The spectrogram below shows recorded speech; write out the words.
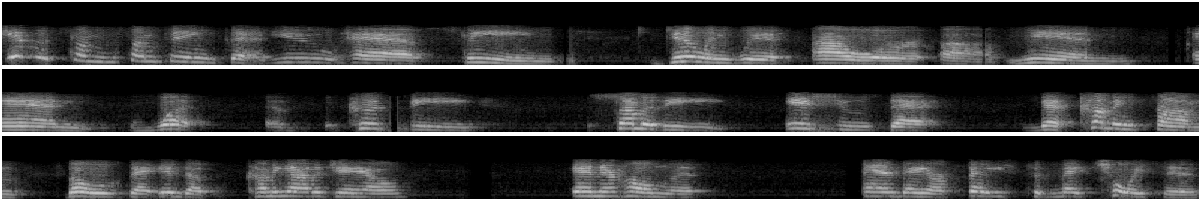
give us some some things that you have seen dealing with our uh, men and what uh, could be some of the issues that that's coming from those that end up coming out of jail and they're homeless and they are faced to make choices,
